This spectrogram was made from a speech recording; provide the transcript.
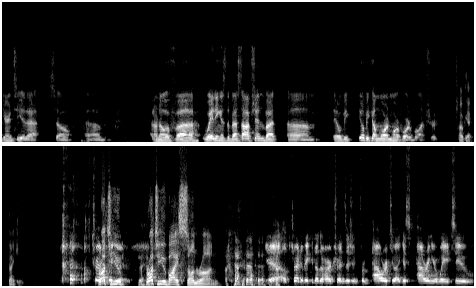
guarantee you that. So um, I don't know if uh, waiting is the best option, but um, it'll be it'll become more and more affordable. I'm sure. Okay, thank you. Brought to, to you brought to you by Sunrun. yeah, I'll try to make another hard transition from power to I guess powering your way to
